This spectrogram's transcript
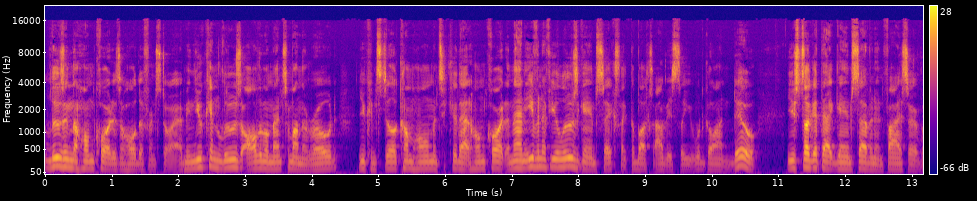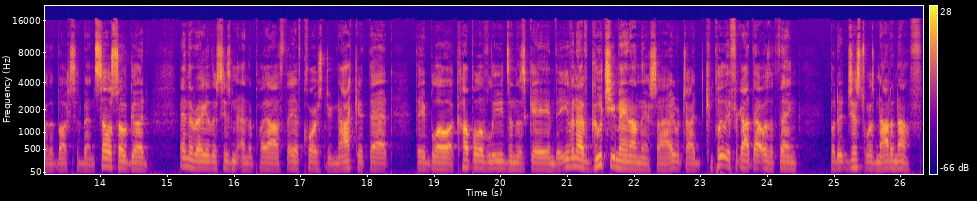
losing the home court is a whole different story. I mean, you can lose all the momentum on the road, you can still come home and secure that home court, and then even if you lose Game Six, like the Bucks obviously would go on to do, you still get that Game Seven and Fiserv where the Bucks had been so so good in the regular season and the playoffs. They of course do not get that. They blow a couple of leads in this game. They even have Gucci Mane on their side, which I completely forgot that was a thing, but it just was not enough.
